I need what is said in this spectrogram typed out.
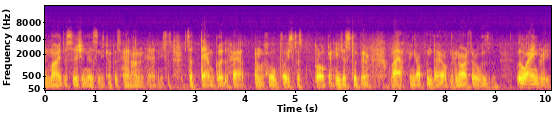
and my decision is, and he's got this hat on his head, and he says, it's a damn good hat. And the whole place just broke, and he just stood there laughing up and down, and Arthur was a little angry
